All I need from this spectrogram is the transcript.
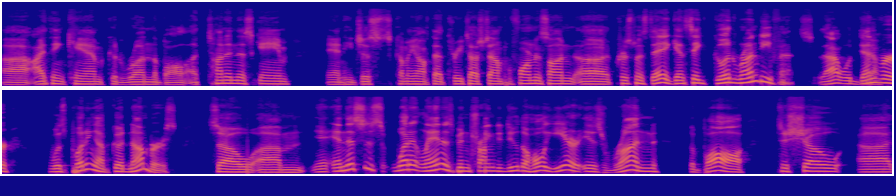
uh, I think Cam could run the ball a ton in this game. And he just coming off that three touchdown performance on uh, Christmas Day against a good run defense. That would Denver yeah. was putting up good numbers. So, um, and this is what Atlanta's been trying to do the whole year is run the ball to show, uh,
